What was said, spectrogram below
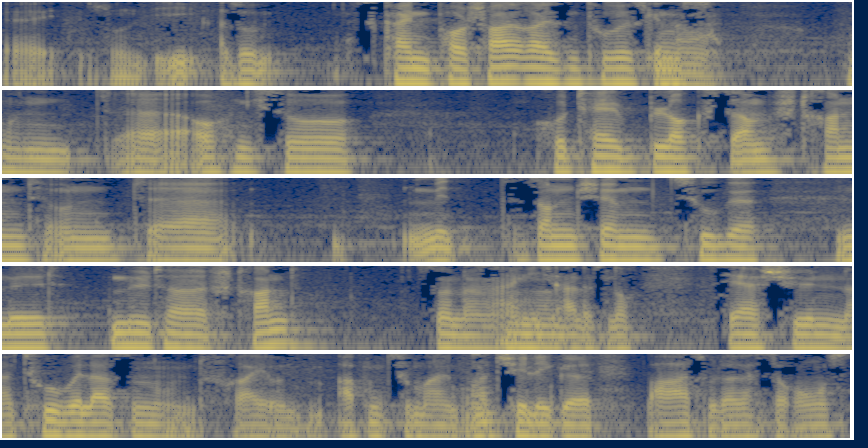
äh, so ein, E- also Es ist kein Pauschalreisentourismus Genau. und äh, auch nicht so Hotelblocks am Strand und äh, mit Sonnenschirm zugemüllter Strand. sondern Sondern- eigentlich alles noch sehr schön naturbelassen und frei und ab und zu mal ein paar chillige Bars oder Restaurants.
